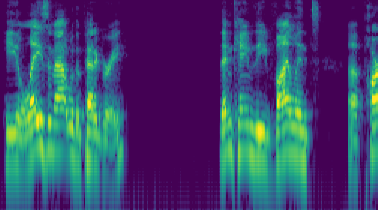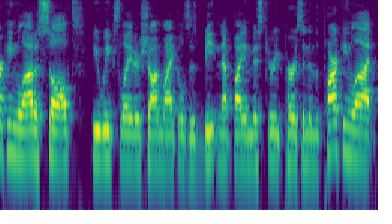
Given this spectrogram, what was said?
He lays him out with a pedigree. Then came the violent uh, parking lot assault. A few weeks later, Shawn Michaels is beaten up by a mystery person in the parking lot.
